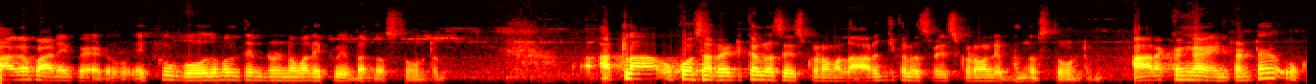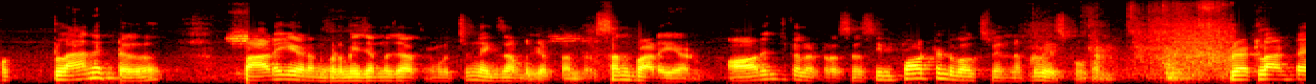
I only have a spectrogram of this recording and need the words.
బాగా పాడైపోయాడు. ఎక్కువ గోధుమలు తింటుండడం వల్ల ఎక్కువ ఇబ్బంది వస్తూ ఉంటుంది. అట్లా ఒక్కోసారి రెడ్ కలర్స్ వేసుకోవడం వల్ల ఆరెంజ్ కలర్స్ వేసుకోవడం వల్ల ఇబ్బంది వస్తూ ఉంటుంది. ఆ రకంగా ఏంటంటే ఒక ప్లానెట్ పాడయ్యాడు అనుకోండి మీ జన్మజాతకంలో చిన్న ఎగ్జాంపుల్ చెప్తాను. సన్ పాడయ్యాడు. Orange colour dresses important works వెళ్ళినప్పుడు వేసుకోకండి. ఇప్పుడు ఎట్లా అంటే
